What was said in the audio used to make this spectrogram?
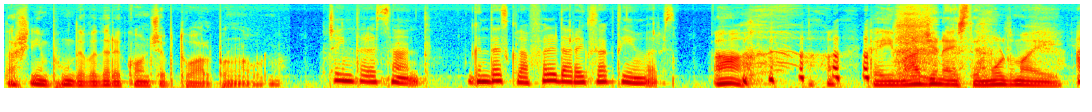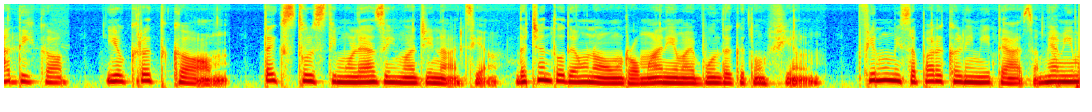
dar și din punct de vedere conceptual până la urmă. Ce interesant. Gândesc la fel, dar exact invers. Ah, că imaginea este mult mai... Adică, eu cred că textul stimulează imaginația. De ce întotdeauna un roman e mai bun decât un film? Filmul mi se pare că limitează. Mi-am Poate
